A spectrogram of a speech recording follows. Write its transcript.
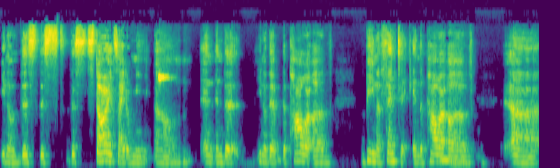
you know this this this star inside of me um, and and the you know the the power of being authentic and the power mm. of uh,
